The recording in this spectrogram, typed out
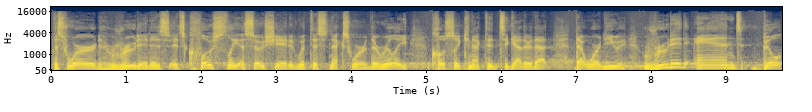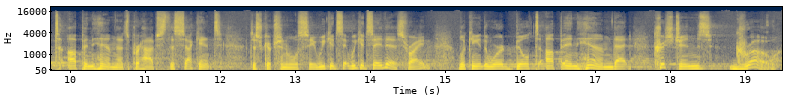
This word rooted is it's closely associated with this next word. They're really closely connected together. That that word you rooted and built up in him. That's perhaps the second description we'll see. We could say we could say this, right? Looking at the word built up in him that Christians grow.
